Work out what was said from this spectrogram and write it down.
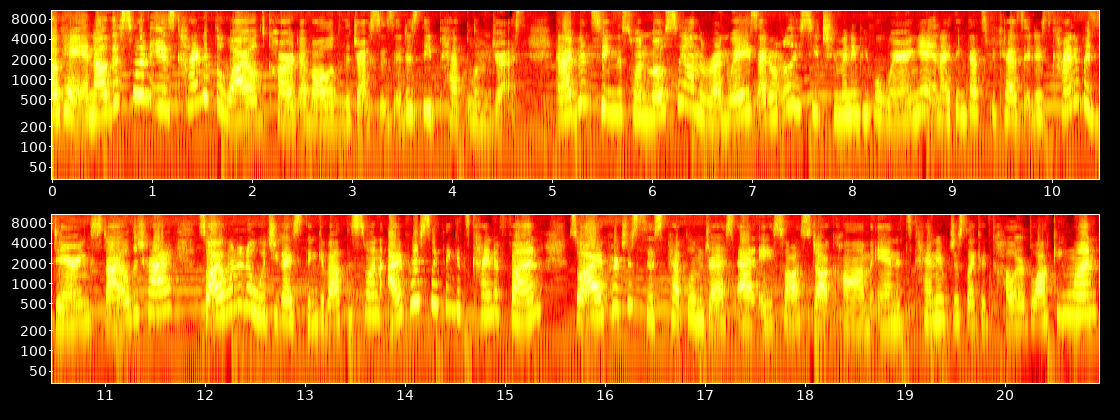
Okay, and now this one is kind of the wild card of all of the dresses. It is the peplum dress. And I've been seeing this one mostly on the runways. I don't really see too many people wearing it, and I think that's because it is kind of a daring style to try. So I want to know what you guys think about this one. I personally think it's kind of fun. So I purchased this peplum dress at asos.com, and it's kind of just like a color blocking one.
